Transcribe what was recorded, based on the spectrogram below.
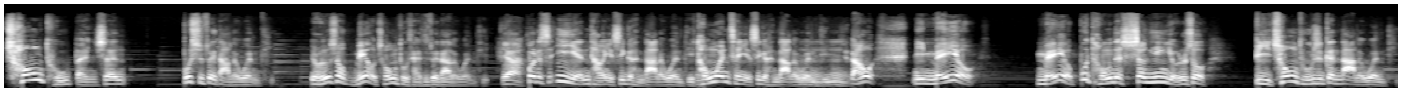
冲突本身不是最大的问题，有的时候没有冲突才是最大的问题，Yeah. 或者是一言堂也是一个很大的问题，同温层也是一个很大的问题，然后你没有没有不同的声音，有的时候比冲突是更大的问题，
